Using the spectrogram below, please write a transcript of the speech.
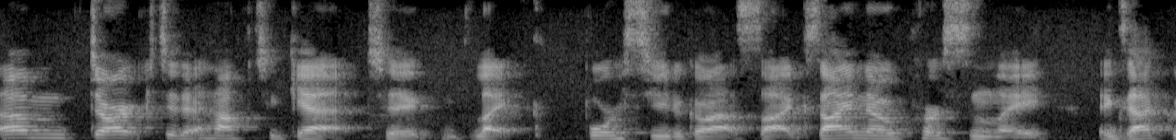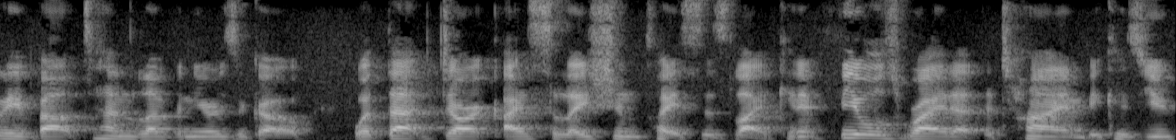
um, dark did it have to get to like force you to go outside. Because I know personally, exactly about 10, 11 years ago, what that dark isolation place is like. And it feels right at the time because you,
